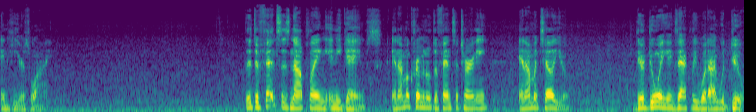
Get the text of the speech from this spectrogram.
And here's why. The defense is not playing any games. And I'm a criminal defense attorney, and I'm going to tell you, they're doing exactly what I would do.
